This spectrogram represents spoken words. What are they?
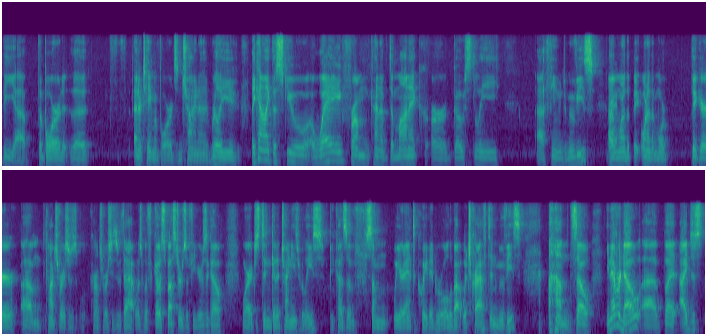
the uh, the board the entertainment boards in China really they kind of like to skew away from kind of demonic or ghostly uh, themed movies Right. Um, one of the big, one of the more bigger um, controversies controversies with that was with Ghostbusters a few years ago, where it just didn't get a Chinese release because of some weird antiquated rule about witchcraft in movies. Um, so you never know, uh, but I just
